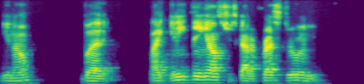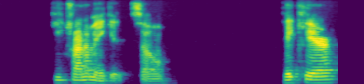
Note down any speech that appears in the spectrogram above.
you know, but like anything else, you just got to press through and keep trying to make it. So take care.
